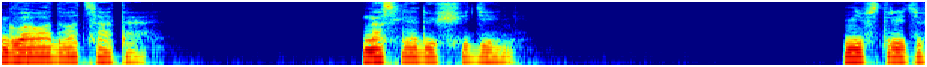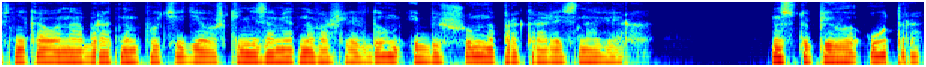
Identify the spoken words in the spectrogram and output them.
Глава двадцатая. На следующий день. Не встретив никого на обратном пути, девушки незаметно вошли в дом и бесшумно прокрались наверх. Наступило утро,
